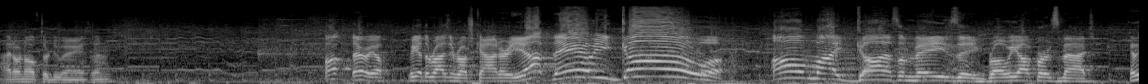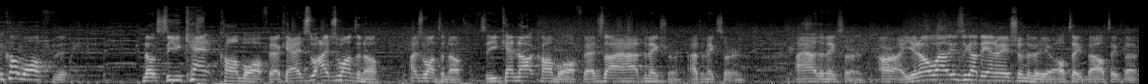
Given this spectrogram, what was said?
I don't know if they're doing anything. Oh, there we go. We got the Rising Rush counter. Yep, there we go! Oh my god, that's amazing. Bro, we got first match. Can we combo off of it? No, so you can't combo off it. Okay, I just I just want to know. I just want to know. So you cannot combo off it. I just I had to make sure. I had to make certain. I had to make certain. All right, you know what? At least we got the animation in the video. I'll take that. I'll take that.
